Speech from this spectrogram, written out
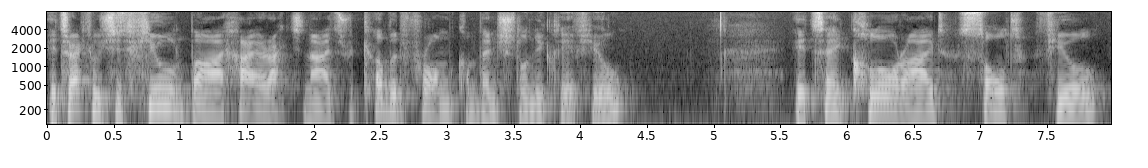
It's a reactor which is fueled by higher actinides recovered from conventional nuclear fuel. It's a chloride salt fuel.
